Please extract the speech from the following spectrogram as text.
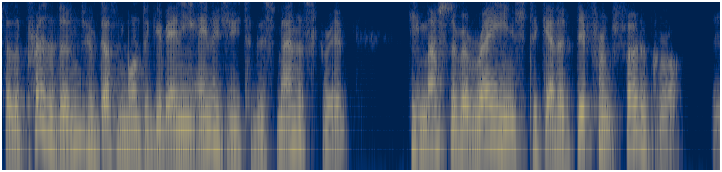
So the president, who doesn't want to give any energy to this manuscript, he must have arranged to get a different photograph. Hmm.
